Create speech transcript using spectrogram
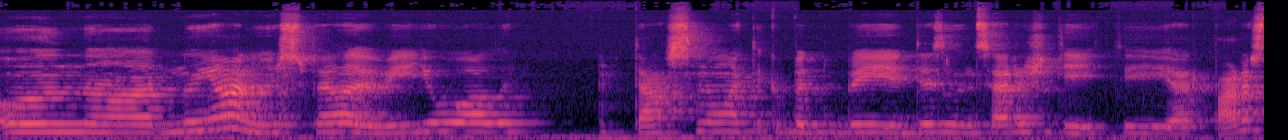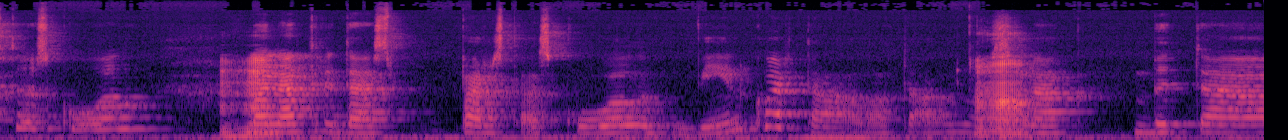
un, nu jā, nu es spēlēju violi. Tas notika, bet bija diezgan sarežģīti ar parasto skolu. Mhm. Man atradās parastā skola vienu kvartālā. Tā Aha. sanāk. Bet uh,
